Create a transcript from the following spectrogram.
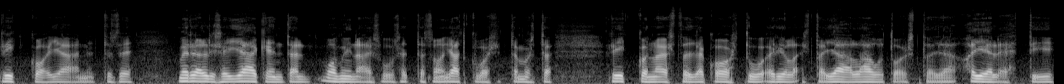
rikkoo jään. Että se merellisen jääkentän ominaisuus, että se on jatkuvasti tämmöistä rikkonaista ja koostuu erilaisista jäälautoista ja ajelehtii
